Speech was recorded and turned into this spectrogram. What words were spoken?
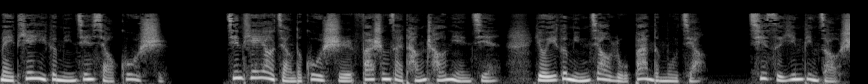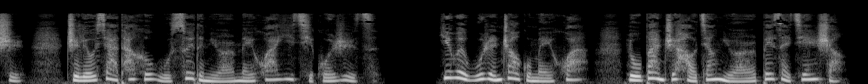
每天一个民间小故事。今天要讲的故事发生在唐朝年间，有一个名叫鲁班的木匠，妻子因病早逝，只留下他和五岁的女儿梅花一起过日子。因为无人照顾梅花，鲁班只好将女儿背在肩上，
